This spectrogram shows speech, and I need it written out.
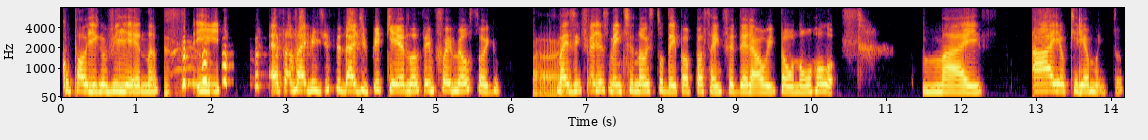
com o Paulinho Vilhena. E essa vibe de cidade pequena sempre foi meu sonho. Ai, Mas infelizmente não estudei para passar em federal, então não rolou. Mas, ai, eu queria muito.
